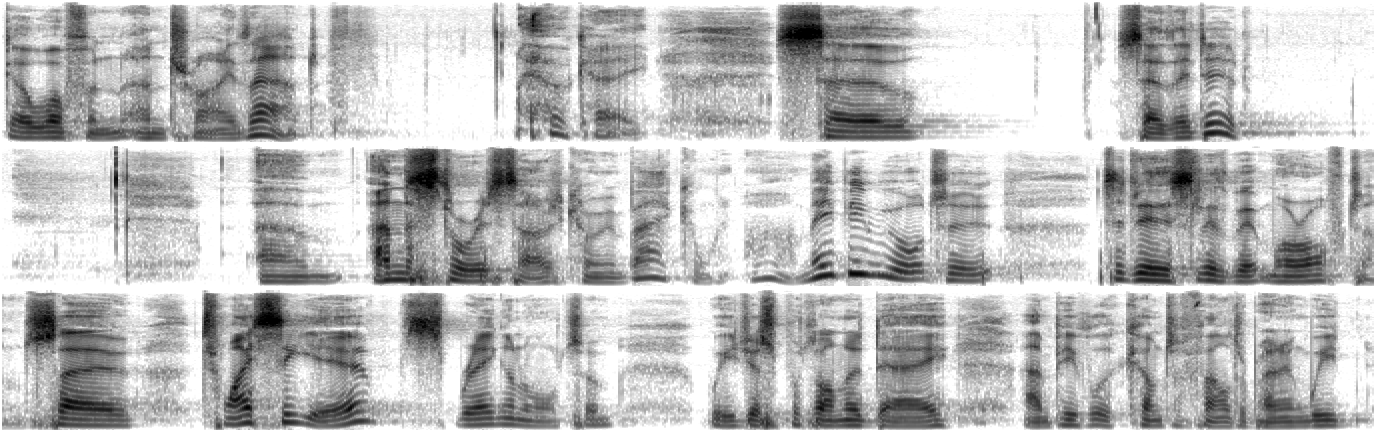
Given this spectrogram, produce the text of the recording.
go off and, and try that. Okay. So, so they did. Um, and the stories started coming back. And went, oh, maybe we ought to, to do this a little bit more often. So, twice a year, spring and autumn, we just put on a day, and people would come to Ffald-y-Brenin and we'd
